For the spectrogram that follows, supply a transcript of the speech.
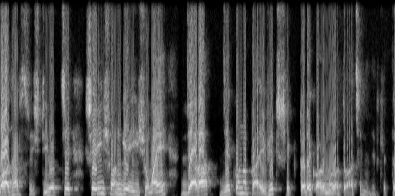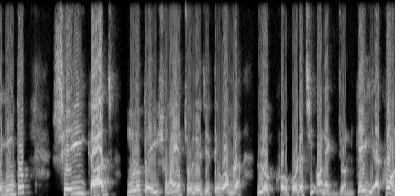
বাধার সৃষ্টি হচ্ছে। সেই সঙ্গে এই সময়ে যারা যে কোনো প্রাইভেট সেক্টরে কর্মরত আছেন এদের ক্ষেত্রে। কিন্তু সেই কাজ মূলত এই সময়ে চলে যেতেও আমরা লক্ষ্য করেছি অনেকজনকেই। এখন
